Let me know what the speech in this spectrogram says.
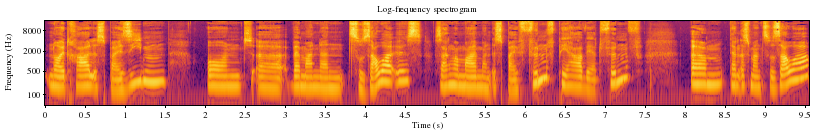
neutral ist bei sieben und äh, wenn man dann zu sauer ist, sagen wir mal, man ist bei fünf pH-Wert fünf, ähm, dann ist man zu sauer,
